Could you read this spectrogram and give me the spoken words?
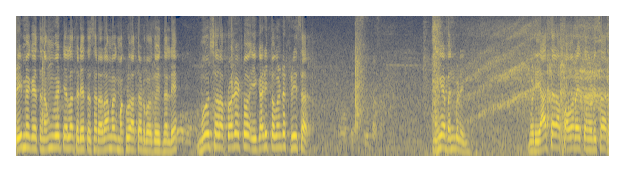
ಪ್ರೀಮಿಯಾಗ ಐತೆ. ನಮ್ಮ ವೇಟ್ ಎಲ್ಲ ತಡೆಯುತ್ತೆ ಸರ್. ಆರಾಮಾಗಿ ಮಕ್ಕಳು ಆಟಾಡ್ಬೋದು ಇದರಲ್ಲಿ ಮೂರು ಸಾವಿರ ಪ್ರಾಡಕ್ಟು ಈ ಗಾಡಿ ತೊಗೊಂಡ್ರೆ ಫ್ರೀ ಸರ್. ಹಂಗೆ ಬಂದ್ಬಿಡಿ. ನೋಡಿ ಯಾವ ಥರ ಪವರ್ ಐತೆ ನೋಡಿ ಸರ್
